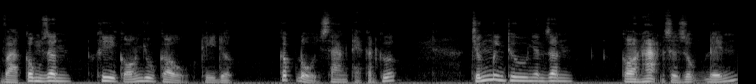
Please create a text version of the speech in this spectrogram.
và công dân khi có nhu cầu thì được cấp đổi sang thẻ căn cước. Chứng minh thư nhân dân còn hạn sử dụng đến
